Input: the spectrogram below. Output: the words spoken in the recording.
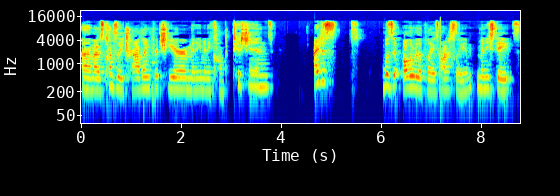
Um, I was constantly traveling for cheer, many, many competitions. I just was all over the place, honestly, many states.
